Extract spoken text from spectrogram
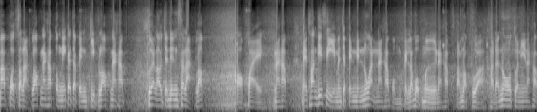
มาปลดสลักล็อกนะครับ ตรงนี้ก็จะเป็นกิฟล็อกนะครับ เพื่อเราจะดึงสลักล็อกออกไปนะครับ ในท่อนที่ 4 มันจะเป็นเมนนวลนะครับ ผมเป็นระบบมือนะครับสำหรับตัวคาร์ดโนตัวนี้นะครับ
